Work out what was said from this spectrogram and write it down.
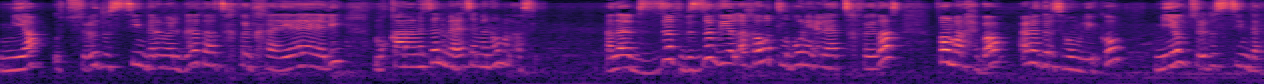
169 درهم. البنات راه تخفيض خيالي مقارنة مع ثمنهم الأصلي. أنا بزاف بزاف ديال الأخوات طلبوني على هاد التخفيضات. فمرحبا أنا درتهم لكم 169 درهم.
